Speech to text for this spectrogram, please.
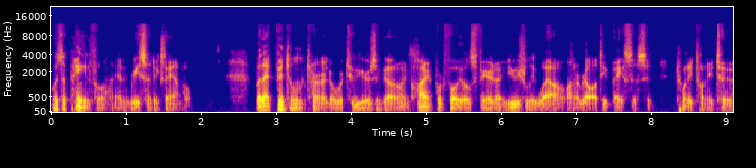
was a painful and recent example. But that pendulum turned over two years ago, and client portfolios fared unusually well on a relative basis in 2022.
